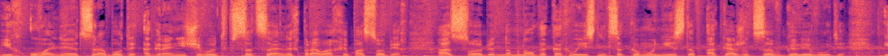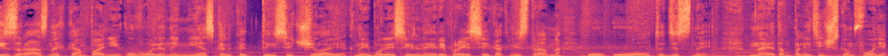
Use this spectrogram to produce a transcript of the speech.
Их увольняют с работы, ограничивают в социальных правах и пособиях. Особенно много, как выяснится, коммунистов окажется в Голливуде. Из разных компаний уволены несколько тысяч человек. Наиболее сильные репрессии, как ни странно, у Уолта Диснея. На этом политическом фоне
